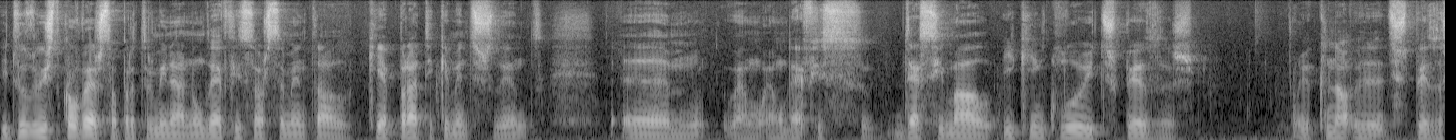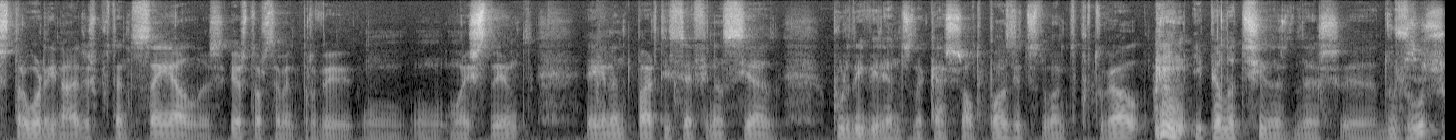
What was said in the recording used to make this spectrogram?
E tudo isto conversa, para terminar, num déficit orçamental que é praticamente excedente. É, é um déficit decimal e que inclui despesas que não, eh, despesas extraordinárias, portanto, sem elas, este orçamento prevê um, um, um, excedente. Em grande parte, isso é financiado por dividendos da Caixa de Depósitos do Banco de Portugal e pela descida das, eh, dos juros,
